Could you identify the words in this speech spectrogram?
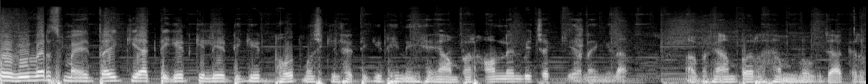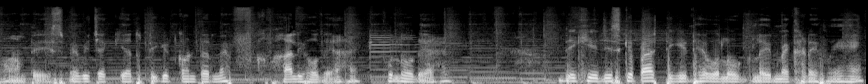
तो व्यूवर्स मैं ट्राई किया टिकट के लिए। टिकट बहुत मुश्किल है। टिकट ही नहीं है यहाँ पर। ऑनलाइन भी चेक किया नहीं मिला। अब यहाँ पर हम लोग जाकर वहाँ पे इसमें भी चेक किया तो टिकट काउंटर में खाली हो गया है। फुल हो गया है। देखिए, जिसके पास टिकट है, वो लोग लाइन में खड़े हुए हैं।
